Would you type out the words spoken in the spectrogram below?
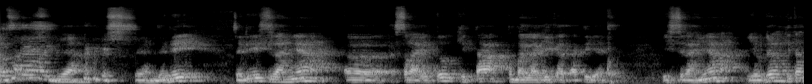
Terus aja. ya, ya jadi jadi istilahnya eh, setelah itu kita kembali lagi ke tadi ya istilahnya ya udah kita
